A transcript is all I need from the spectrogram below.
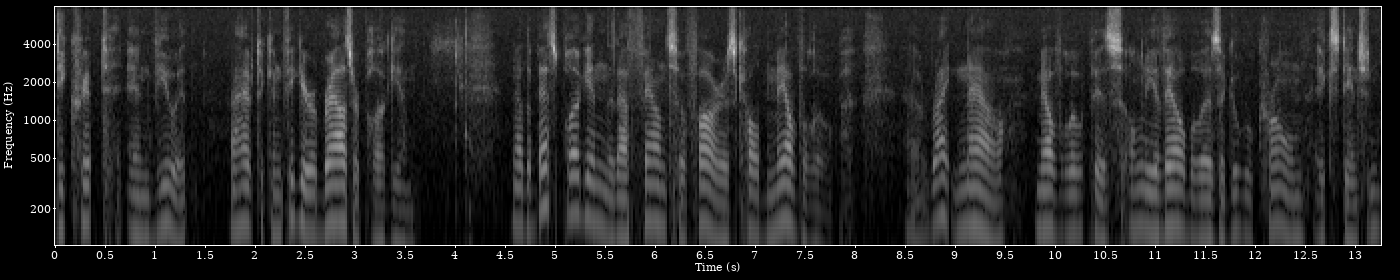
decrypt and view it, I have to configure a browser plugin. Now the best plugin that I've found so far is called Mailvelope. Uh, right now Mailvelope is only available as a Google Chrome extension.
